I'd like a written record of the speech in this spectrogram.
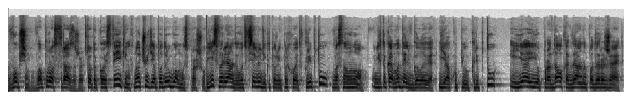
В общем, вопрос сразу же, что такое стейкинг, но чуть я по-другому спрошу. Есть варианты, вот все люди, которые приходят в крипту, в основном, у них такая модель в голове. Я купил крипту, и я ее продал, когда она подорожает.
